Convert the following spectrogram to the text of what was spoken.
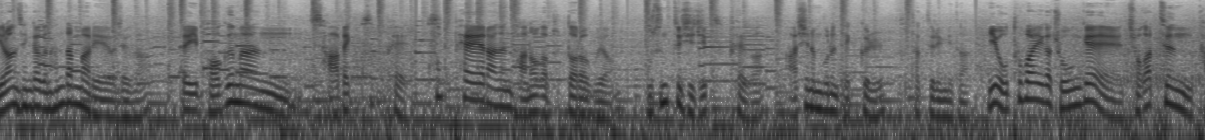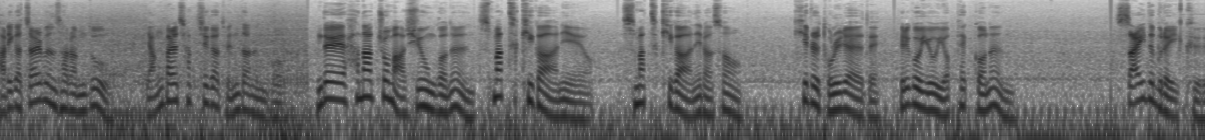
이런 생각은 한단 말이에요 제가. 근데 이 버그만 400 쿠페. 쿠페라는 단어가 붙더라고요. 무슨 뜻이지 쿠페가? 아시는 분은 댓글 부탁드립니다. 이 오토바이가 좋은 게 저 같은 다리가 짧은 사람도 양발 착지가 된다는 거. 근데 하나 좀 아쉬운 거는 스마트 키가 아니에요. 스마트 키가 아니라서 키를 돌려야 돼. 그리고 이 옆에 거는 사이드 브레이크.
